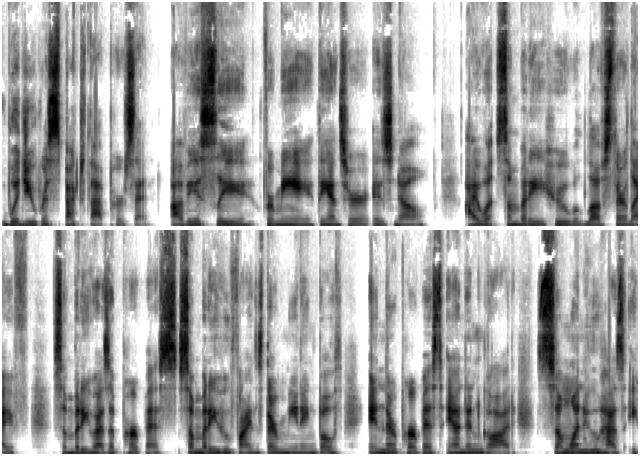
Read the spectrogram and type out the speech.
Would you respect that person? Obviously, for me, the answer is no. I want somebody who loves their life, somebody who has a purpose, somebody who finds their meaning both in their purpose and in God, someone who has a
